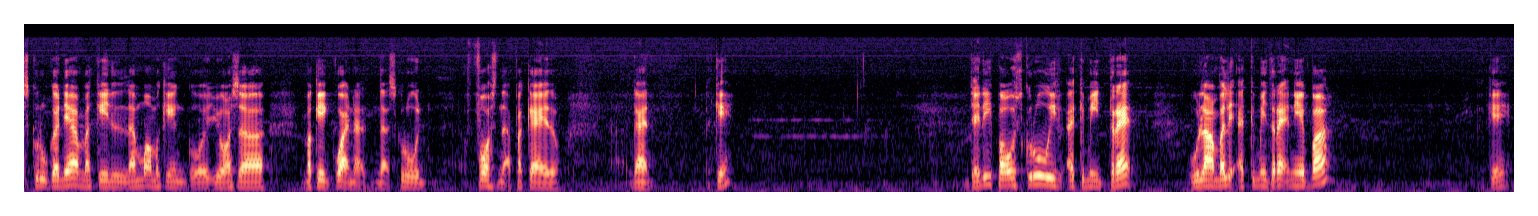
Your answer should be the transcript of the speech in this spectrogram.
screw kan dia makin lama makin you rasa makin kuat nak nak screw force nak pakai tu. Kan? Okay. Jadi power screw with Acme thread. Ulang balik Acme thread ni apa? Okay.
